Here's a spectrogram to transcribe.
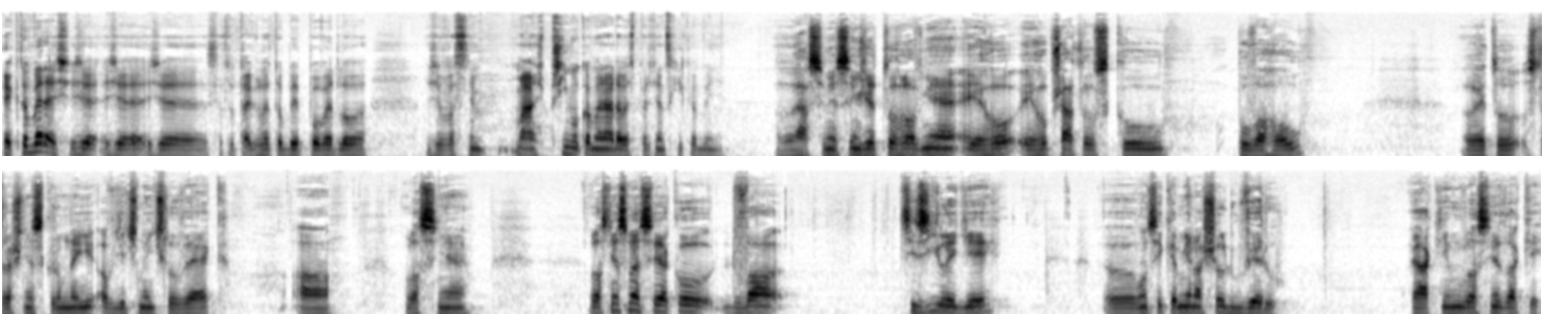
Jak to bereš, že, že, že se to takhle tobě povedlo, že vlastně máš přímo kamaráda ve spartanské kabině? Já si myslím, že to hlavně jeho, jeho přátelskou povahou. Je to strašně skromný a vděčný člověk a vlastně, vlastně jsme si jako dva cizí lidi, Eh, on si ke mně našel důvěru. A já k němu vlastně taky.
